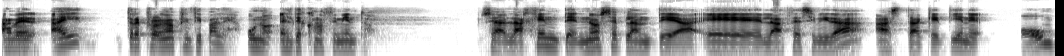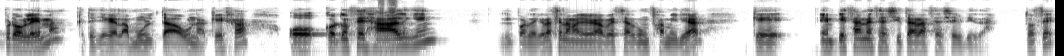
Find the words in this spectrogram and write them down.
A ver, hay tres problemas principales. Uno, el desconocimiento. O sea, la gente no se plantea eh, la accesibilidad hasta que tiene o un problema, que te llegue la multa o una queja, o conoces a alguien, por desgracia la mayoría de las veces algún familiar, que empieza a necesitar accesibilidad. Entonces,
